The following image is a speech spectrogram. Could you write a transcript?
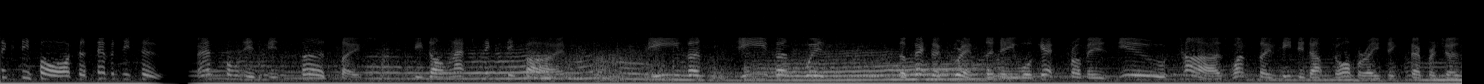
64 to 72. Mansell is in third place. He's on lap 65. Even, even with the better grip that he will get from his new tyres once they've heated up to operating temperatures,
